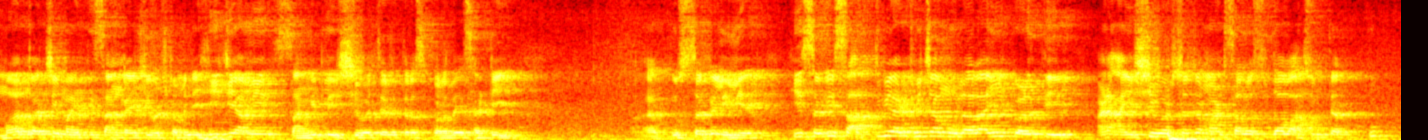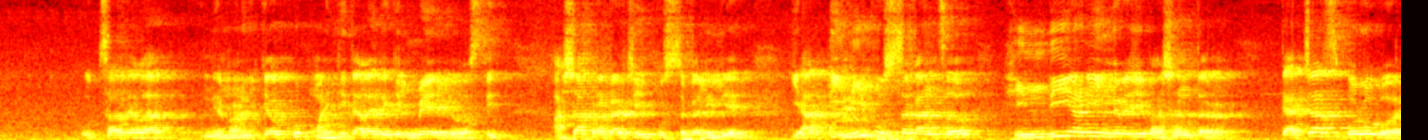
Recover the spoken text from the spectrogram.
महत्त्वाची माहिती सांगायची गोष्ट म्हणजे ही जी आम्ही सांगितली शिवचरित्र स्पर्धेसाठी पुस्तकं लिहिली आहेत. ही सगळी सातवी आठवीच्या मुलालाही कळतील आणि ऐंशी वर्षाच्या माणसाला सुद्धा वाचून त्यात खूप उत्साह त्याला निर्माण होईल किंवा खूप माहिती त्याला देखील मिळेल व्यवस्थित. अशा प्रकारची ही पुस्तकं लिहिली आहेत. या तिन्ही पुस्तकांचं हिंदी आणि इंग्रजी भाषांतर त्याच्याच बरोबर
